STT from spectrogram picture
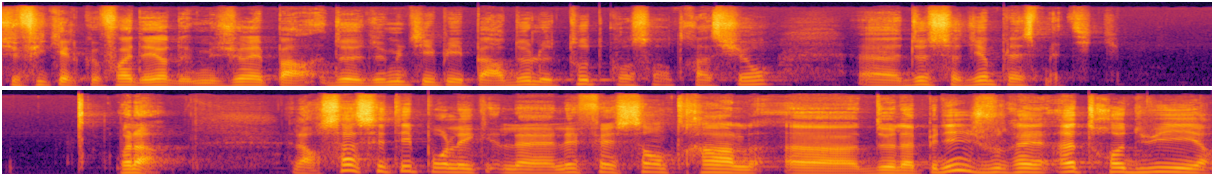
Il suffit quelquefois d'ailleurs de, multiplier par deux le taux de concentration euh, de sodium plasmatique. Voilà. Alors ça, c'était pour l'effet central euh, de la péline. Je voudrais introduire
